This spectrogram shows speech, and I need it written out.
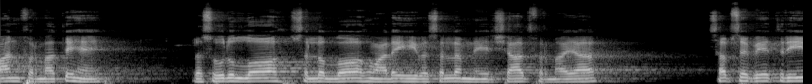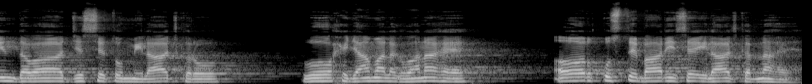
عنہ فرماتے ہیں، رسول اللہ صلی اللہ علیہ وسلم نے ارشاد فرمایا، سب سے بہترین دوا جس سے تم علاج کرو، وہ حجامہ لگوانا ہے اور قسط باری سے علاج کرنا ہے۔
